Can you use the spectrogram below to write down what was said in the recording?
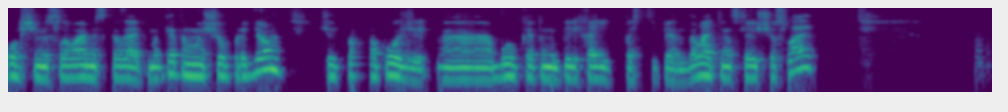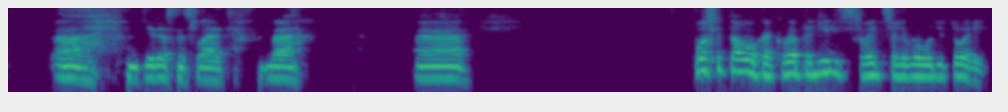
общими словами сказать. Мы к этому еще придем чуть попозже, э, будем к этому переходить постепенно. Давайте на следующий слайд. Интересный слайд, да. Э, после того, как вы определитесь своей целевой аудиторией,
